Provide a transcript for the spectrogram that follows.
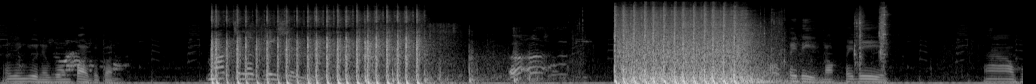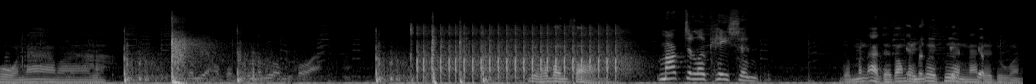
เรายังอยู่ในวงปล่อยไปก่อน Marked a location. เออเออน็อกไปดีน็อกไปดีอ้าวโผล่หน้ามาเลยเป็นเรื่องของผมคุณต้องลมก่อนอยู่ข้างบนสอง Marked a location. เดี๋ยวมันอาจจะต้องไปช่วยเพื่อนนะเดี๋ยวดูก่อน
